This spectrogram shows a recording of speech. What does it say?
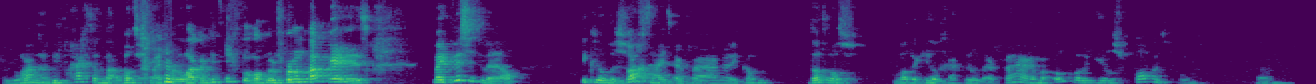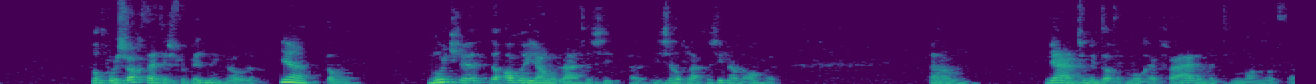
verlangen? Wie vraagt dat nou? Wat is mijn verlangen? Weet ik veel wat mijn verlangen is. Maar ik wist het wel. Ik wilde zachtheid ervaren. Ik dat was wat ik heel graag wilde ervaren, maar ook wat ik heel spannend vond. Ehm, want voor zachtheid is verbinding nodig. Ja, Dan moet je de ander jou laten zien, eh, jezelf laten zien aan de ander. Ehm, ja, en toen ik dat heb mogen ervaren met die man, dat, eh,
